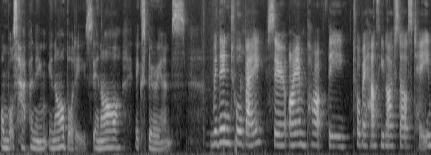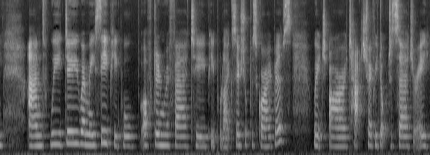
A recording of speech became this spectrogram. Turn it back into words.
on what's happening in our bodies, in our experience. within Torbay, so I am part of the Torbay Healthy Lifestyles team, and we do, when we see people, often refer to people like social prescribers, which are attached to every doctor's surgery,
